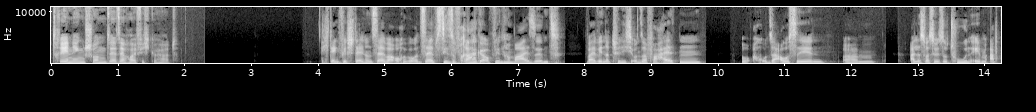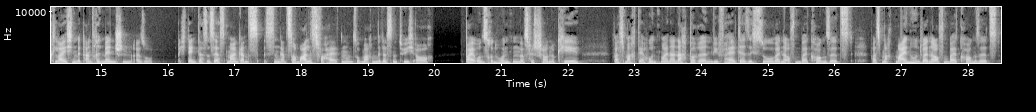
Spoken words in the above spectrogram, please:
Training schon sehr, sehr häufig gehört. Ich denke, wir stellen uns selber auch über uns selbst diese Frage, ob wir normal sind, weil wir natürlich unser Verhalten, auch unser Aussehen, ähm, alles, was wir so tun, eben abgleichen mit anderen Menschen. Also ich denke, das ist erstmal ein ganz, ist ein ganz normales Verhalten. Und so machen wir das natürlich auch bei unseren Hunden, dass wir schauen, okay, was macht der Hund meiner Nachbarin? Wie verhält er sich so, wenn er auf dem Balkon sitzt? Was macht mein Hund, wenn er auf dem Balkon sitzt?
